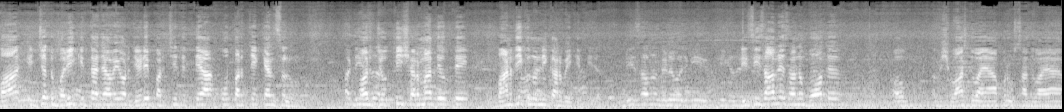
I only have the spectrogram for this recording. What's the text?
ਬਾਅਦ ਇੱਜ਼ਤ ਬਰੀ ਕੀਤਾ ਜਾਵੇ ਔਰ ਜਿਹੜੇ ਪਰਚੇ ਦਿੱਤੇ ਆ ਉਹ ਪਰਚੇ ਕੈਨਸਲ ਹੋਣ ਔਰ ਜੋਤੀ ਸ਼ਰਮਾ ਦੇ ਉੱਤੇ ਬਣਦੀ ਕਾਨੂੰਨੀ ਕਾਰਵਾਈ ਕੀਤੀ ਜਾਵੇ। ਡੀ ਸਾਹਿਬ ਨੂੰ ਮਿਲਿਓ ਅੱਜ ਕੀ ਕੀ ਕਹਿੰਦੇ ਡੀਸੀ ਸਾਹਿਬ ਨੇ ਸਾਨੂੰ ਬਹੁਤ ਅਹ, ਵਿਸ਼ਵਾਸ ਦਿਵਾਇਆ ਭਰੋਸਾ ਦਿਵਾਇਆ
